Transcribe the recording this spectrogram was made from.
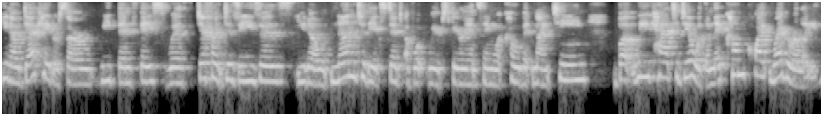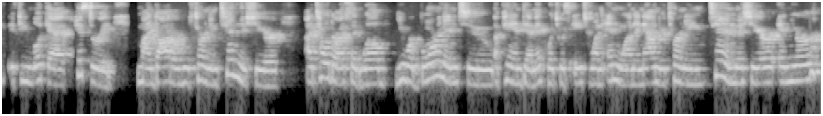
you know, decade or so, we've been faced with different diseases, you know, none to the extent of what we're experiencing with COVID 19, but we've had to deal with them. They come quite regularly. If you look at history, my daughter, who's turning 10 this year, I told her, I said, Well, you were born into a pandemic, which was H1N1, and now you're turning 10 this year, and you're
